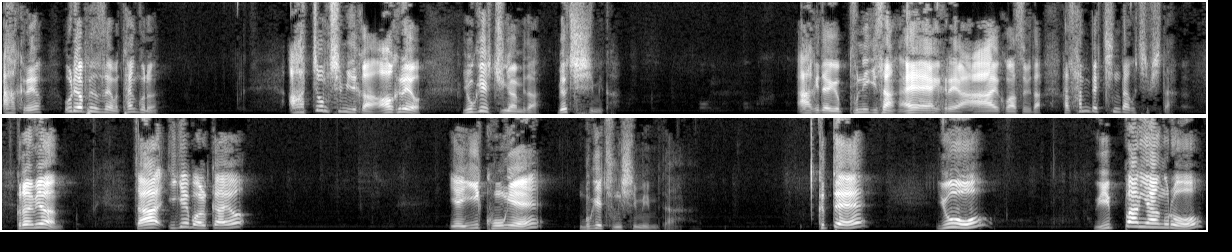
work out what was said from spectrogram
아 그래요? 우리 옆에 선생님은 당구는 아 좀 칩니까? 아 그래요. 요게 중요합니다. 몇 치십니까? 아 그냥 분위기상 예 그래요. 아 고맙습니다. 한 300 친다고 칩시다. 그러면 자 이게 뭘까요? 예, 이 공의 무게 중심입니다. 그때 요 윗방향으로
